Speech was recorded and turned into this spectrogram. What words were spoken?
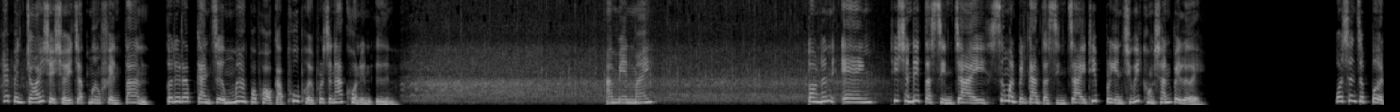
แค่เป็นจอยเฉยๆ จากเมืองเฟนตัน ก็ได้รับการเจิมมากพอๆ กับผู้เผยพระชนะคนอื่นๆ อเมนไหม ตอนนั้นเอง ที่ฉันได้ตัดสินใจ ซึ่งมันเป็นการตัดสินใจที่เปลี่ยนชีวิตของฉันไปเลย ว่าฉันจะเปิด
